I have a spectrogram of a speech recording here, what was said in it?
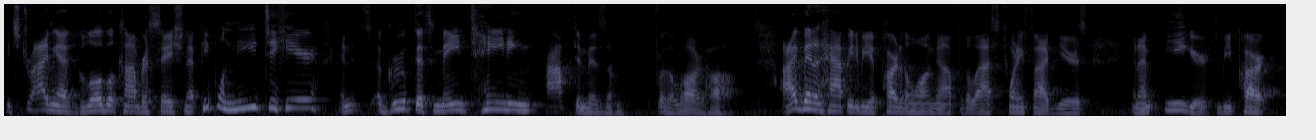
It's driving a global conversation that people need to hear, and it's a group that's maintaining optimism for the long haul. I've been happy to be a part of the long now for the last 25 years, and I'm eager to be part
